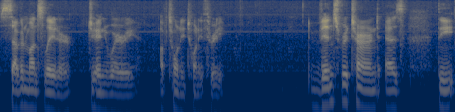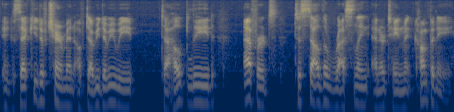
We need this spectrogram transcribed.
Seven months later, January of 2023, Vince returned as the executive chairman of WWE to help lead efforts to sell the wrestling entertainment company.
